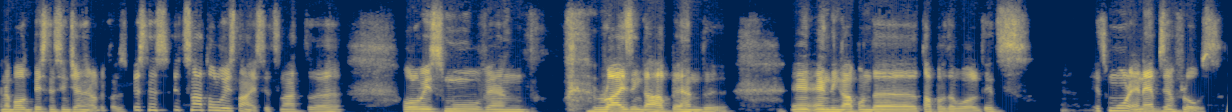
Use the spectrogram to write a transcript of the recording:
and about business in general because business it's not always nice. It's not uh, always smooth and rising up and uh, ending up on the top of the world. It's it's more an ebbs and flows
